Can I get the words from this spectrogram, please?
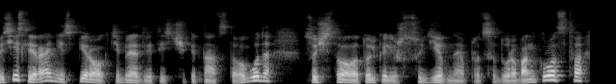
То есть если ранее с 1 октября 2015 года существовала только лишь судебная процедура банкротства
